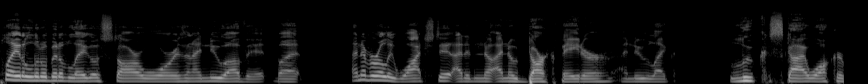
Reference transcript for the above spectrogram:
played a little bit of Lego Star Wars and I knew of it, but I never really watched it. I didn't know. I know Darth Vader. I knew like Luke Skywalker,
